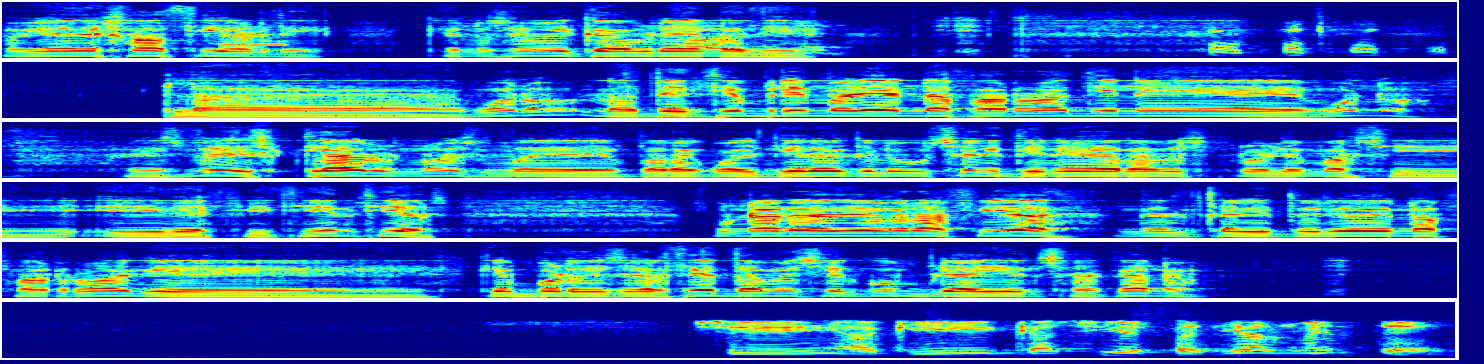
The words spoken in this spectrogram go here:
Me había dejado Ciordi, que no se me cabre nadie. La, bueno, la atención primaria en Nafarroa tiene, bueno, es, es claro, ¿no? Es eh, para cualquiera que lo use que tiene graves problemas y, y deficiencias. Una radiografía del territorio de Nafarroa que, que por desgracia también se cumple ahí en Sacana. Sí, aquí casi especialmente,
